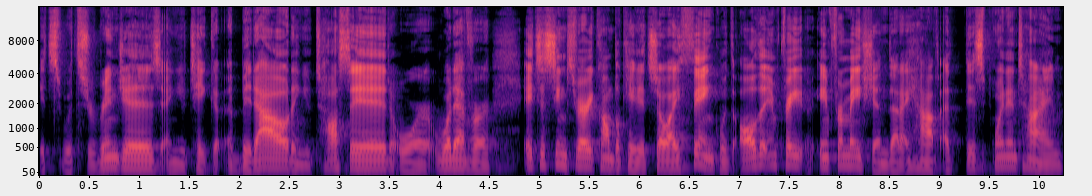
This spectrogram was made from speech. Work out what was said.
it's with syringes and you take a bit out and you toss it or whatever. It just seems very complicated. So I think with all the inf- information that I have at this point in time,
